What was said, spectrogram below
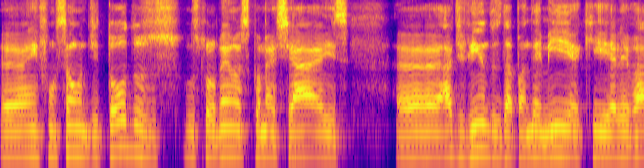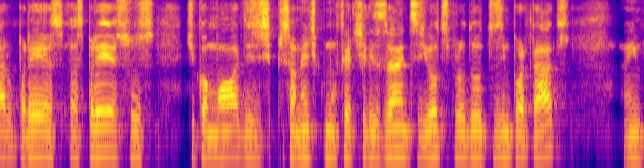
é, em função de todos os problemas comerciais, uh, advindos da pandemia que elevaram preço, os preços de commodities, principalmente como fertilizantes e outros produtos importados. em,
